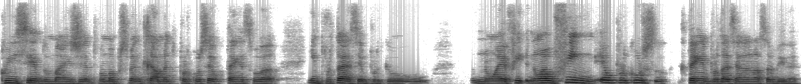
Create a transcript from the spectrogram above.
conhecendo mais gente, vou-me apercebendo que realmente o percurso é o que tem a sua importância, porque o, não, é, não é o fim, é o percurso que tem importância na nossa vida.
